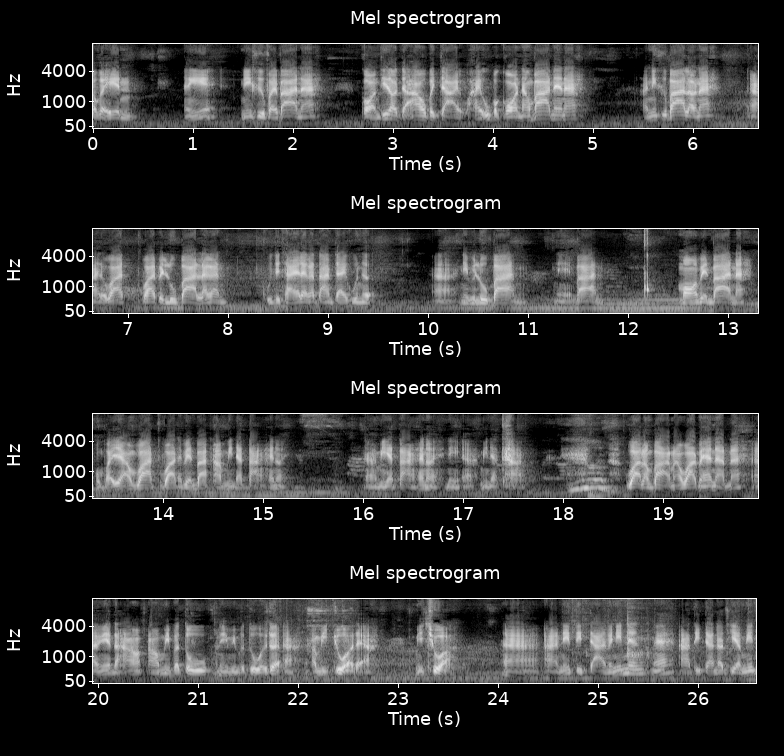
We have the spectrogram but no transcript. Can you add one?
L กับ N อย่างนี้ นี่คือไฟบ้านนะ ก่อนที่เราจะเอาไปจ่ายให้อุปกรณ์ทั้งบ้านเนี่ยนะ อันนี้คือบ้านเรานะ อ่าเดี๋ยววาดวาดเป็นรูปบ้านแล้วกัน คุณจะใช้อะไรก็ตามใจคุณเถอะ อ่า นี่เป็นรูปบ้าน นี่บ้าน มองเป็นบ้านนะ ผมพยายามวาดวาดให้เป็นบ้านอ่ามีหน้าต่างให้หน่อย อ่า มีหน้าต่างให้หน่อย นี่ อ่ามีหน้าต่าง วาดลำบากนะ วาดไม่ถนัดนะอันนี้แต่เอาเอามีประตู นี่มีประตูให้ด้วย อะเอามีจั่วด้วยอะมีจั่วอ่า อันนี้ติดจานไปนิดนึงนะ อ่าติดจานดาวเทียมนิด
